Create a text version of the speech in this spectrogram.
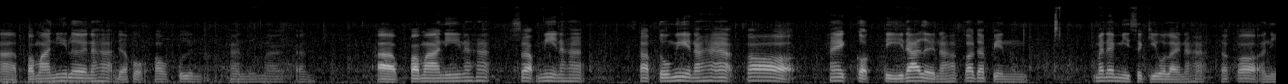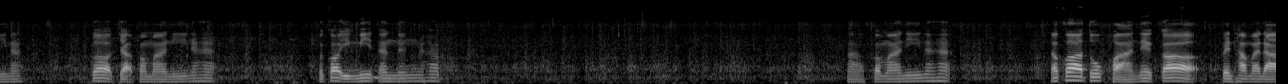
อ่าประมาณนี้เลยนะฮะเดี๋ยวผมเอาปืนอันนี้มากันอ่าประมาณนี้นะฮะสำหรับมีดนะฮะสำหรับตัวมีดนะฮะก็ให้กดตีได้เลยนะฮะก็จะเป็น ไม่ได้มีสกิลอะไรนะฮะ แล้วก็อันนี้นะ ก็จะประมาณนี้นะฮะ แล้วก็อีกมีดอันนึงนะครับ อ่า ประมาณนี้นะฮะ แล้วก็ตัวขวานเนี่ยก็เป็นธรรมดา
